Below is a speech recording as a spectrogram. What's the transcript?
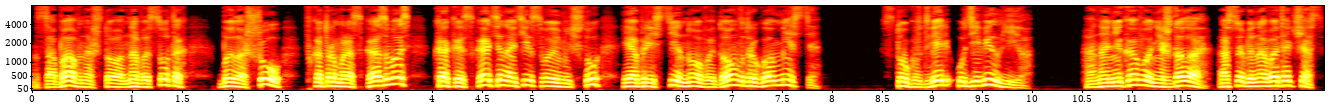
Забавно, что на высотах было шоу, в котором рассказывалось, как искать и найти свою мечту и обрести новый дом в другом месте. Стук в дверь удивил ее. Она никого не ждала, особенно в этот час.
